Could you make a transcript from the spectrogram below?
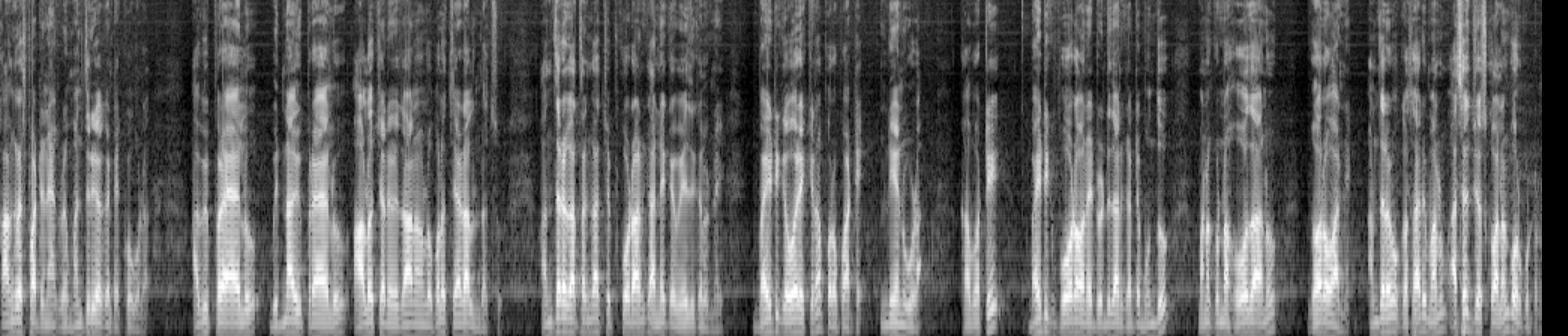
కాంగ్రెస్ పార్టీ నాయకుడు మంత్రిగా కంటే ఎక్కువ కూడా. అభిప్రాయాలు భిన్నాభిప్రాయాలు ఆలోచన విధానం లోపల తేడాలు ఉండొచ్చు. అంతర్గతంగా చెప్పుకోవడానికి అనేక వేదికలు ఉన్నాయి. బయటికి ఎవరెక్కినా పొరపాటే. నేను కూడా. కాబట్టి బయటికి పోవడం అనేటువంటి దానికంటే ముందు మనకున్న హోదాను గౌరవాన్ని అందరం ఒకసారి మనం అసెస్ చేసుకోవాలని కోరుకుంటున్నాం.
